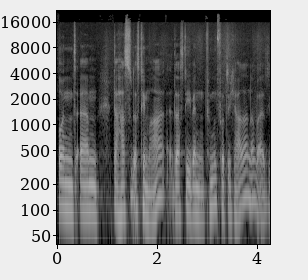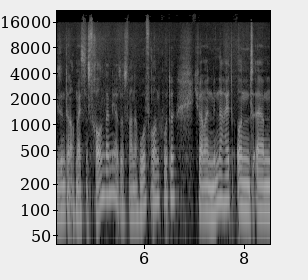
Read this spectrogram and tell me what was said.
Und ähm, da hast du das Thema, dass die, wenn 45 Jahre, ne, weil sie sind dann auch meistens Frauen bei mir, also es war eine hohe Frauenquote, ich war mal in Minderheit. Und ähm,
